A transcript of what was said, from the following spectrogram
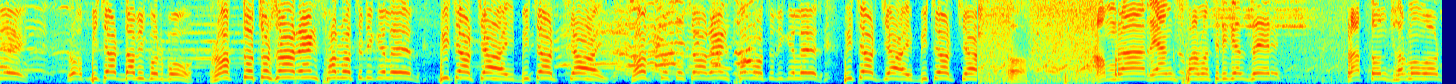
গিয়ে বিচার দাবি করব। রক্ত চোষা র্যাঙ্কস ফার্মাসিউটিক্যালের বিচার চাই বিচার চাই। রক্ত চোষা র্যাঙ্কস ফার্মাসিউটিক্যালের বিচার চাই বিচার চাই। আমরা র্যাঙ্কস ফার্মাসিউটিক্যালসের প্রাক্তন সর্বমোট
